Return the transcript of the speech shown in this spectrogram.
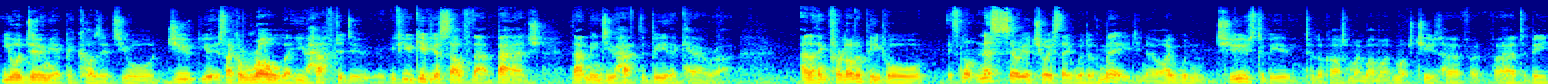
you're doing it because it's your due. It's like a role that you have to do. If you give yourself that badge, that means you have to be the carer. And I think for a lot of people, it's not necessarily a choice they would have made. You know, I wouldn't choose to be to look after my mum. I'd much choose her for, for her to be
